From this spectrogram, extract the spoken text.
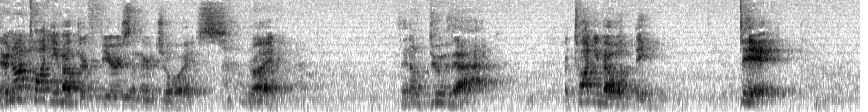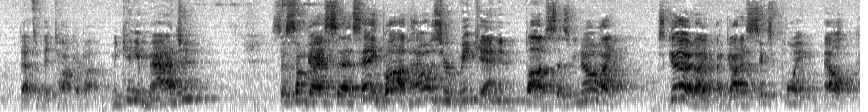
they're not talking about their fears and their joys, right? They don't do that. They're talking about what they did. That's what they talk about. I mean, can you imagine? So some guy says, Hey, Bob, how was your weekend? And Bob says, You know, I, it was good. I, I got a six point elk.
